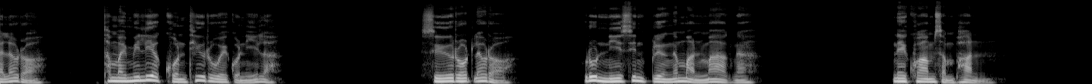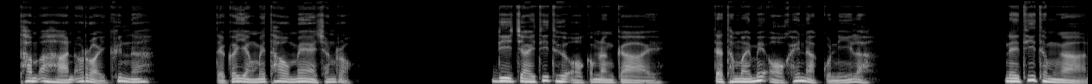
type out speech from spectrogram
นแล้วเหรอทำไมไม่เลือกคนที่รวยกว่านี้ล่ะ ซื้อรถแล้วเหรอ รุ่นนี้สิ้นเปลืองน้ำมันมากนะ ในความสัมพันธ์ทำอาหารอร่อยขึ้นนะ แต่ก็ยังไม่เท่าแม่ฉันหรอก ดีใจที่เธอออกกำลังกาย แต่ทำไมไม่ออกให้หนักกว่านี้ล่ะ ในที่ทำงาน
